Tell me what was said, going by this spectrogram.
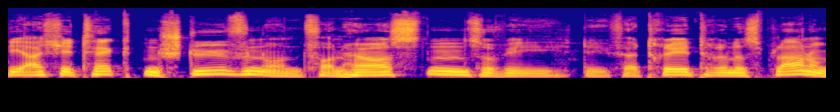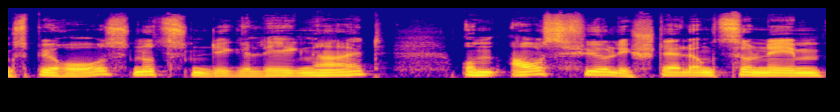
Die Architekten Stüven und von Hörsten sowie die Vertreterin des Planungsbüros nutzten die Gelegenheit, um ausführlich Stellung zu nehmen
